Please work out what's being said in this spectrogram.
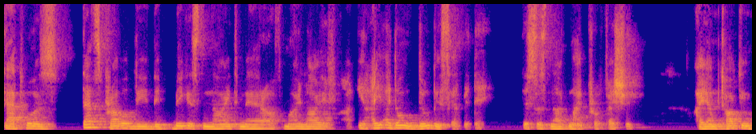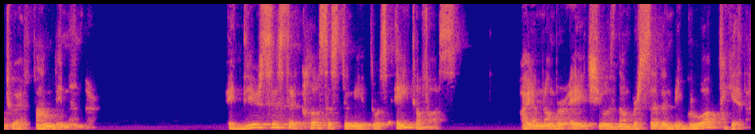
That was that's probably the biggest nightmare of my life. I, I, don't do this every day. This is not my profession. I am talking to a family member. A dear sister closest to me, it was eight of us. I am number eight, she was number seven. We grew up together.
